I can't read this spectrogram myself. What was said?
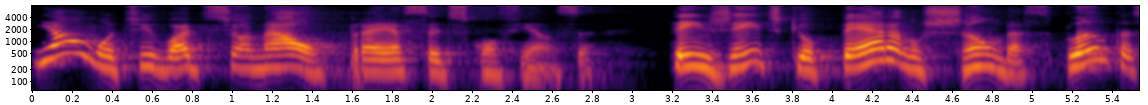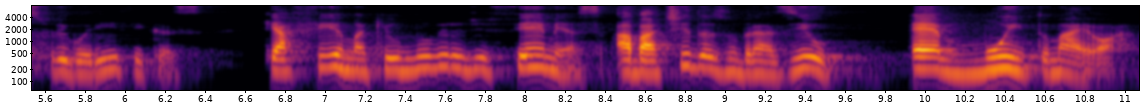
E há um motivo adicional para essa desconfiança. Tem gente que opera no chão das plantas frigoríficas que afirma que o número de fêmeas abatidas no Brasil é muito maior.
